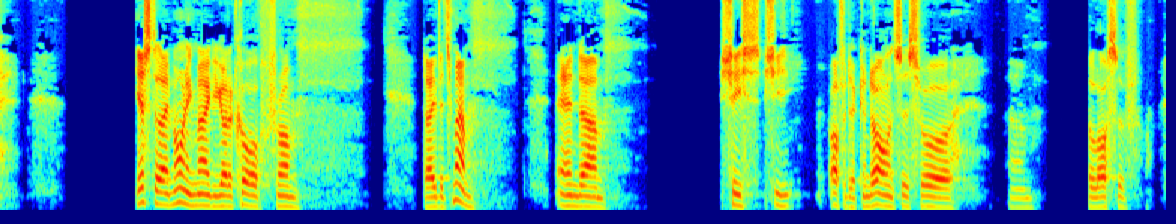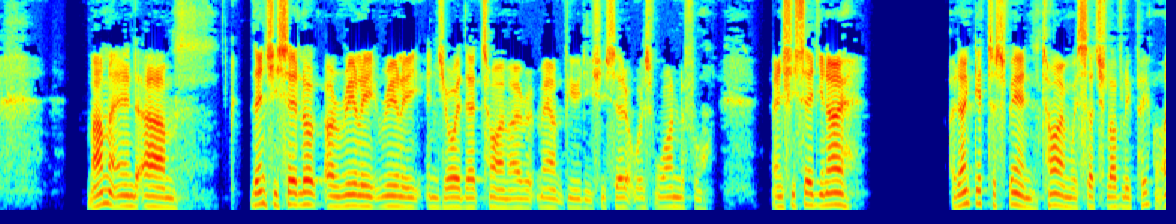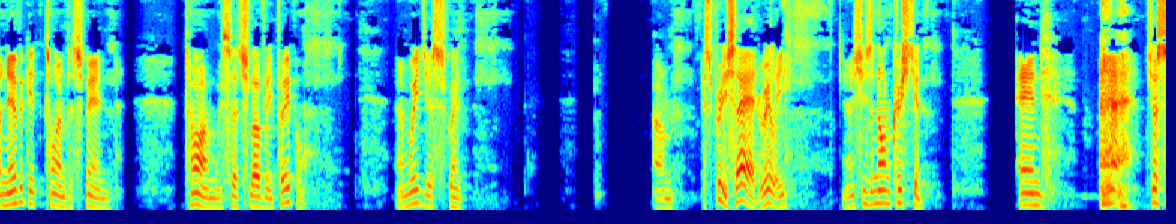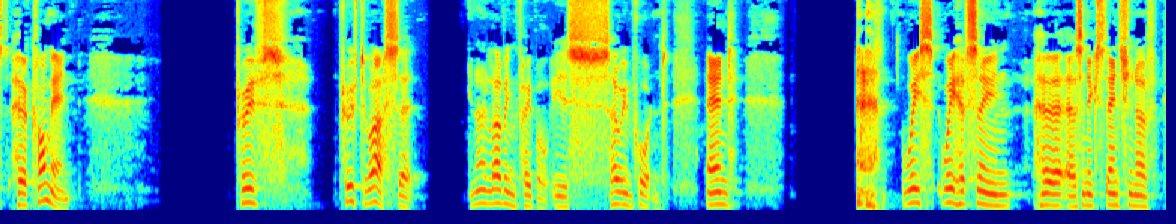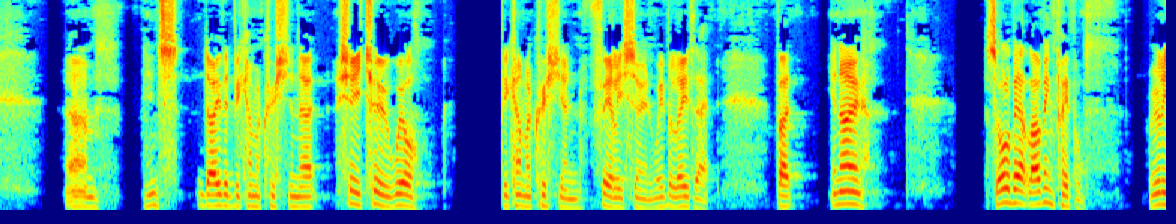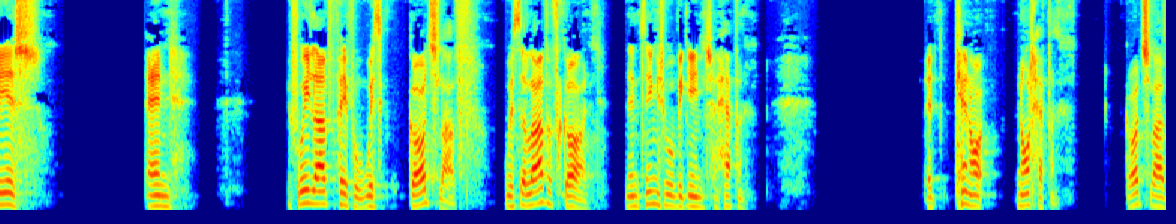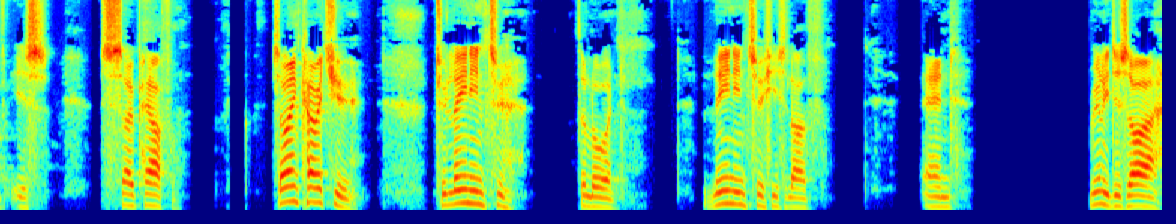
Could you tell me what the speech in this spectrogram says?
Yesterday morning, Maggie got a call from David's mum, and um, she she offered her condolences for um, the loss of mum, and um, then she said, Look, I really, really enjoyed that time over at Mount Beauty. She said it was wonderful. And she said, You know, I don't get to spend time with such lovely people. I never get time to spend time with such lovely people. And we just went, um, it's pretty sad, really. You know, she's a non Christian. And just her comment proves prove to us that you know loving people is so important, and we we have seen her as an extension of um, since David become a Christian that she too will become a Christian fairly soon. We believe that, but you know it's all about loving people, it really is. And if we love people with God's love, with the love of God, then things will begin to happen. It cannot not happen. God's love is so powerful. So I encourage you to lean into the Lord, lean into His love, and really desire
